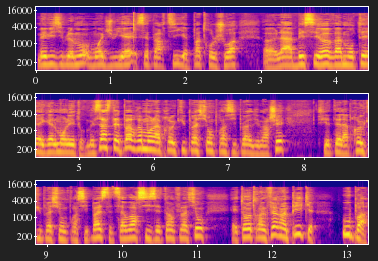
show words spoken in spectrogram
mais visiblement au mois de juillet, c'est parti, il n'y a pas trop le choix. Euh, la BCE va monter également les taux. Mais ça, c'était pas vraiment la préoccupation principale du marché. Ce qui était la préoccupation principale, c'était de savoir si cette inflation était en train de faire un pic ou pas.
